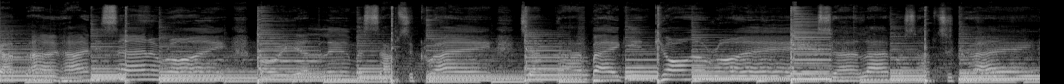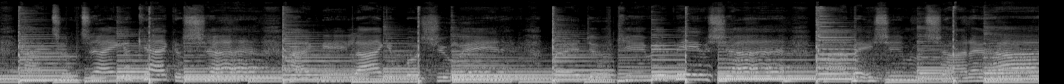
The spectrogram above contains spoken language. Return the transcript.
กับอาหารที่แสนอร่อยโปรดอย่าลืมมา subscribe จะพาไปกินของอร่อยสาระ มา subscribe หากถูกใจก็แค่กับฉันหากมีไลายกับบทชีวิตไปดูคลิวิพี่วิชาพาไปชิมรสชาติอาหาร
